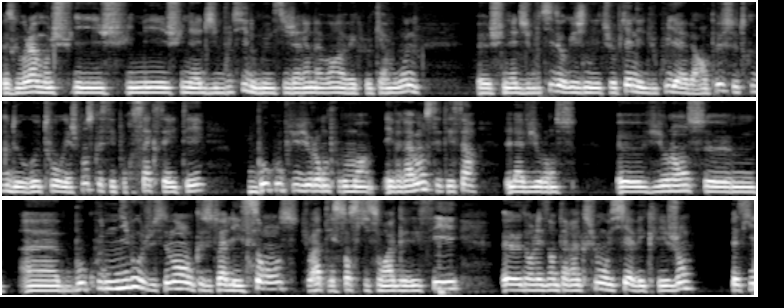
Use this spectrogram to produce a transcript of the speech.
Parce que voilà, moi, je suis, je suis née, je suis née à Djibouti, donc même si j'ai rien à voir avec le Cameroun, je suis à Djibouti d'origine éthiopienne, et du coup, il y avait un peu ce truc de retour. Et je pense que c'est pour ça que ça a été beaucoup plus violent pour moi. Et vraiment, c'était ça, la violence. Euh, violence euh, à beaucoup de niveaux, justement, que ce soit les sens, tu vois, tes sens qui sont agressés, euh, dans les interactions aussi avec les gens, parce que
